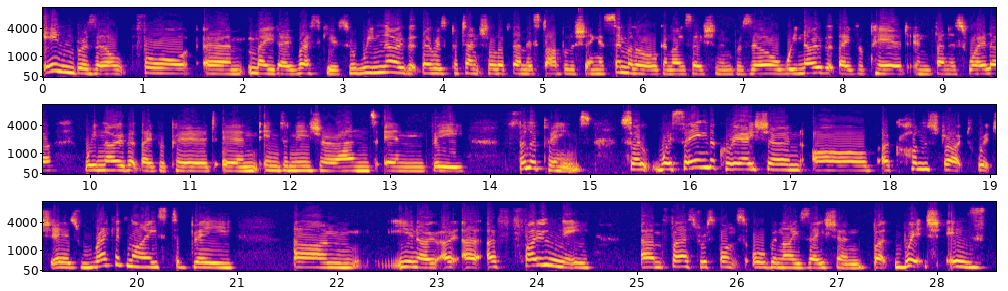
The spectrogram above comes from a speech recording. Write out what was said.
in Brazil for um, Mayday Rescue. So we know that there is potential of them establishing a similar organization in Brazil. We know that they've appeared in Venezuela. We know that they've appeared in Indonesia and in the Philippines. So we're seeing the creation of a construct which is recognized to be, um, you know, a, a phony um, first response organization, but which is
